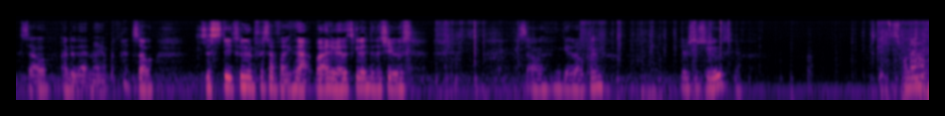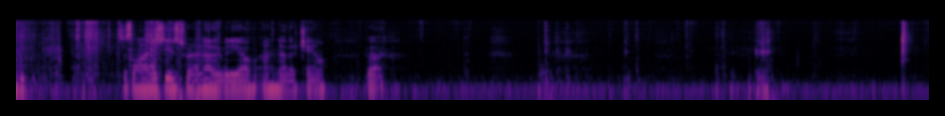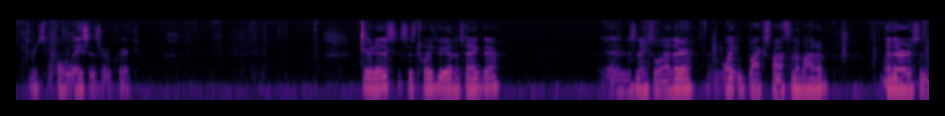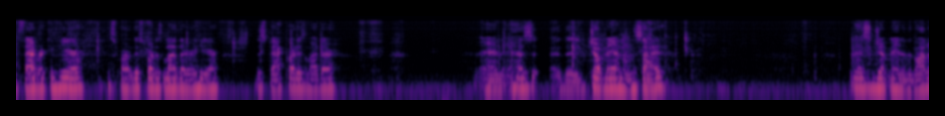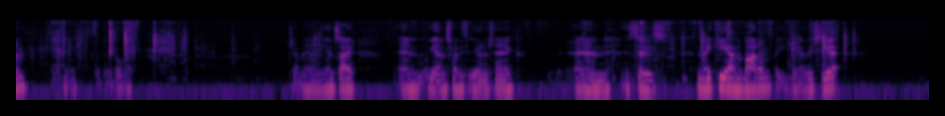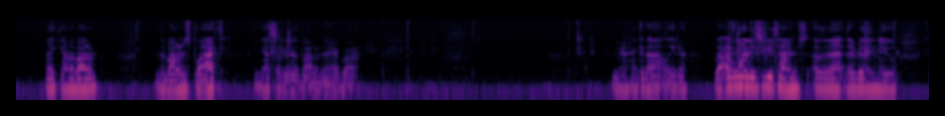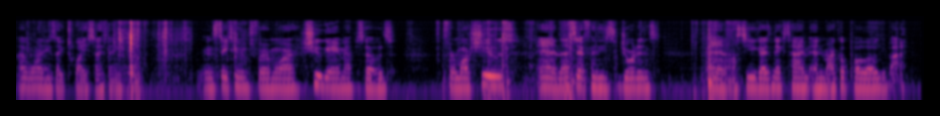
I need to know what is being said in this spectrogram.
So under that map. So just stay tuned for stuff like that. But anyway, let's get into the shoes. So get it open. Here's the shoes. Let's get this one out. This is the one I just used for another video on another channel. But let me just pull the laces real quick. Here it is. It says 23 on the tag there. And this nice leather, white with black spots on the bottom. Leather, some fabric in here. This part, this part is leather here. This back part is leather. And it has uh, the Jumpman on the side. It has Jumpman in the bottom. flip it over. Jumpman on the inside. And again, 23 on the tag and it says Nike on the bottom, but you can't really see it. Nike on the bottom. And the bottom is black. You got something at the bottom there, but yeah, I get that out later. But I've worn these a few times. Other than that, they're really new. I've worn these like twice, I think. And stay tuned for more shoe game episodes, for more shoes. And that's it for these Jordans. And I'll see you guys next time. And Marco Polo, goodbye.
